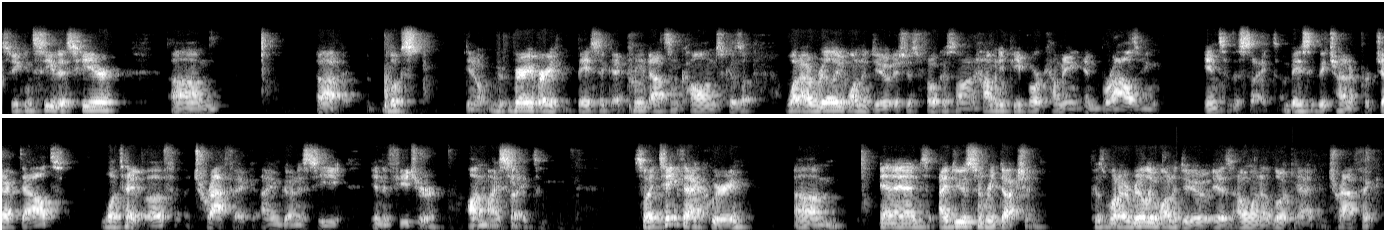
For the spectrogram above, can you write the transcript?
So you can see this here. Um, uh, looks you know, very, very basic. I pruned out some columns because what I really want to do is just focus on how many people are coming and browsing into the site. I'm basically trying to project out what type of traffic I'm going to see in the future on my site. So I take that query um, and I do some reduction because what I really want to do is I want to look at traffic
